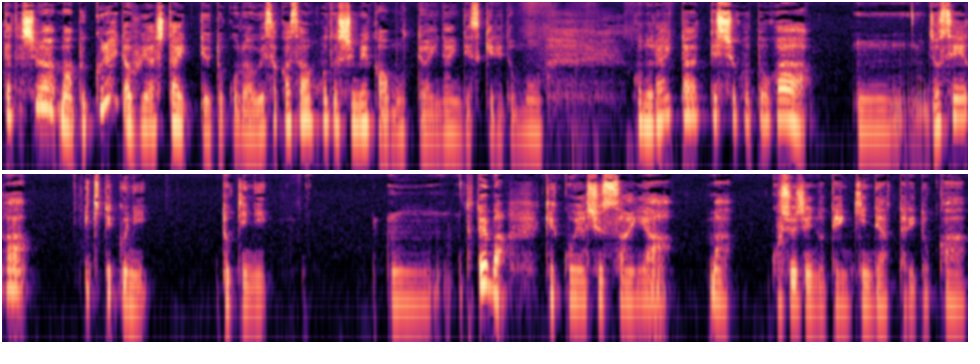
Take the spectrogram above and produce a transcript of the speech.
で私は、まあ、ブックライターを増やしたいっていうところは上坂さんほど使命感を持ってはいないんですけれどもこのライターって仕事がうん女性が生きていくに時に。うん例えば結婚や出産や、まあ、ご主人の転勤であったりとか、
